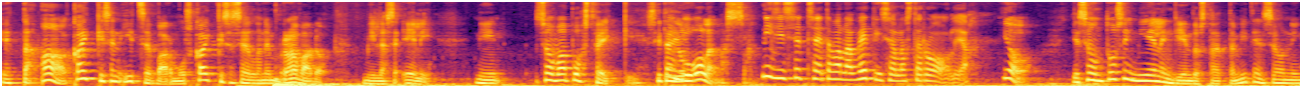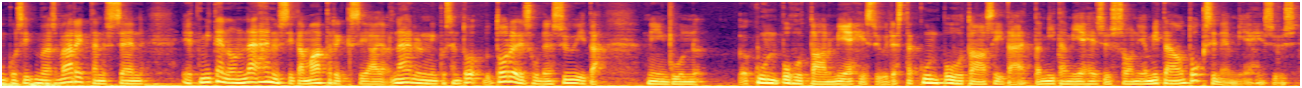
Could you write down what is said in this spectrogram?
että aa, kaikki sen itsevarmuus, kaikki se sellainen bravado, millä se eli, niin se on vaan puolesta feikkiä. Sitä ei Niin. ollut olemassa. Niin siis, että se tavallaan veti sellaista roolia. Joo. Ja se on tosi mielenkiintoista, että miten se on niin kuin sit myös värittänyt sen, että miten on nähnyt sitä matriksia ja nähnyt niin kuin sen to- todellisuuden syitä, niin kuin, kun puhutaan miehisyydestä, kun puhutaan siitä, että mitä miehisyys on ja mitä on toksinen miehisyys.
